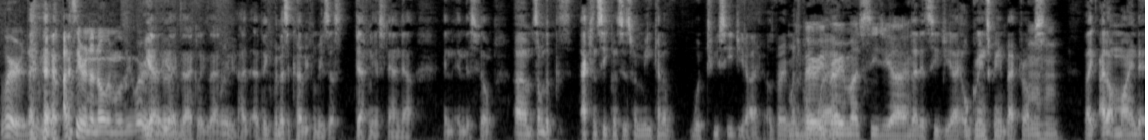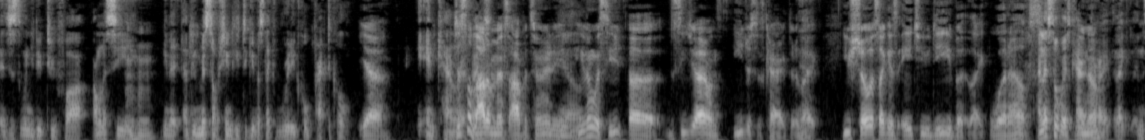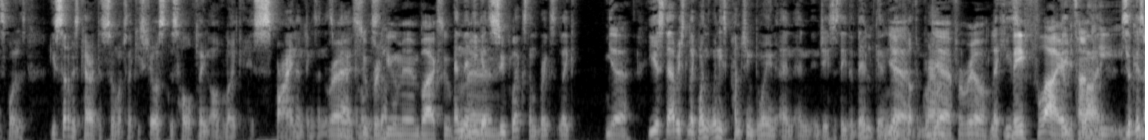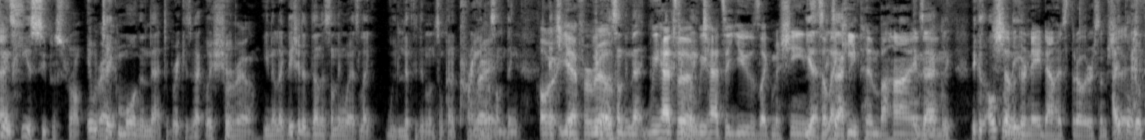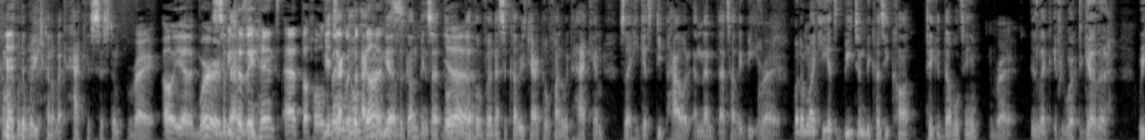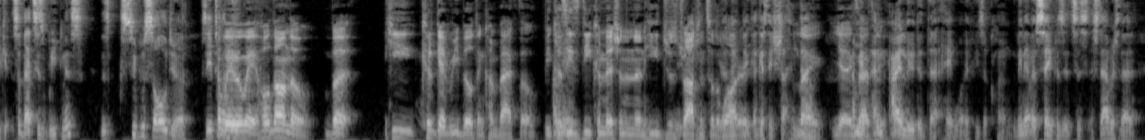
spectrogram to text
Word. That could be dope. I can see her in a Nolan movie. Word. Yeah, yeah, exactly, exactly. I, I think Vanessa Kirby for me is just definitely a standout. in in this film. Um, some of the action sequences for me kind of were too CGI. I was very much Very, aware very much CGI. that it's CGI or green screen backdrops. Mm-hmm. Like I don't mind it. It's just when you do too far, I want to see. Mm-hmm. You know, I think missed opportunity to give us like really cool practical Yeah, in camera. just a lot of missed opportunities. Yeah. Even with C- uh, the CGI on Idris's character, Yeah. like you show us like his HUD, but like what else? And let's talk about his character, know? right? Like in spoilers, he set up his character so much. Like he shows this whole thing of like his spine and things on his right, back, and all this stuff. superhuman, black Superman, And then he gets suplexed and breaks. Like yeah, you established, like when when he's punching Dwayne and and, and Jason Statham, they're getting yeah, lifted off the ground. yeah, for real. Like, he's- they fly They every fly. time he, he so this means he is super strong. It would Right. take more than that to break his back, or it for should. real. You know, like they should have done something where it's like we lifted him on some kind of crane or something. Or extra, yeah, for you real. know, something that we had to weight. we had to use like machines Yes, to like keep him behind exactly and because shove a grenade down his throat or some shit. I thought they'll come up with a way to kind of like hack his system. right. Oh yeah, the word So because they he- hint at the whole Yeah, thing exactly. with the hacking- guns. Yeah, the gun things. I thought Yeah. I thought Vanessa Kirby's character will find a way to hack him so that he gets depowered, and then that's how they beat him. Right. But I'm like, he gets beaten because he can't take a double team. Right. Is like, if we work together, we can. So that's his weakness. This super soldier. So you're telling Wait, me? wait, wait. Hold on though. But he could get rebuilt and come back though because I mean- he's decommissioned and then he just drops into the Yeah, water. they- I guess they shut him down. like yeah, exactly. I mean, and I alluded that hey, what if he's a clone? They never say because it's established that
